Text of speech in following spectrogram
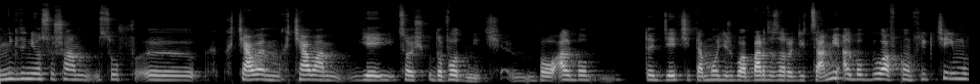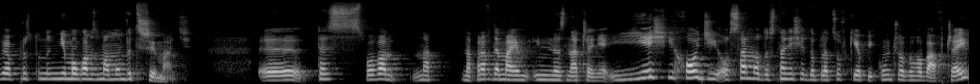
Nigdy nie usłyszałam słów chciałem, chciałam jej coś udowodnić, bo albo te dzieci, ta młodzież była bardzo za rodzicami, albo była w konflikcie i mówiła po prostu, no nie mogłam z mamą wytrzymać. E, Te słowa na, naprawdę mają inne znaczenie. Jeśli chodzi o samo dostanie się do placówki opiekuńczo-wychowawczej,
